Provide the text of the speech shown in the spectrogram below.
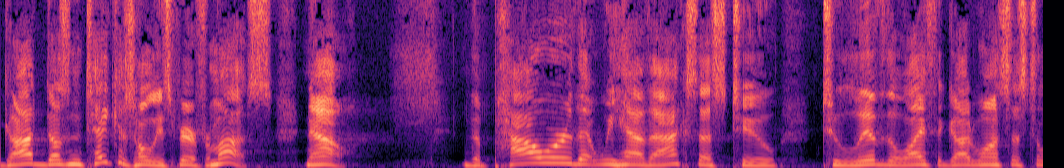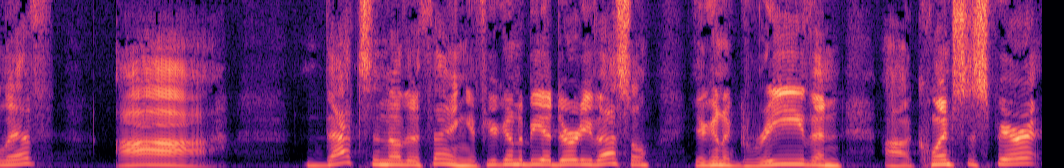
God doesn't take his Holy Spirit from us. Now, the power that we have access to to live the life that God wants us to live? Ah, that's another thing. If you're going to be a dirty vessel, you're going to grieve and uh, quench the spirit,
